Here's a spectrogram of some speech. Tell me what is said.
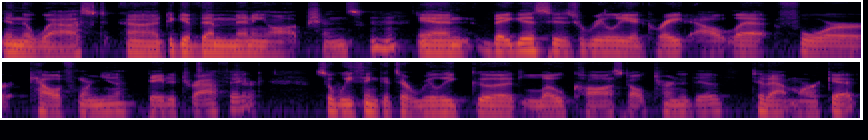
in the West uh, to give them many options. Mhm. And Vegas is really a great outlet for California data traffic. Sure. So we think it's a really good low cost alternative to that market.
